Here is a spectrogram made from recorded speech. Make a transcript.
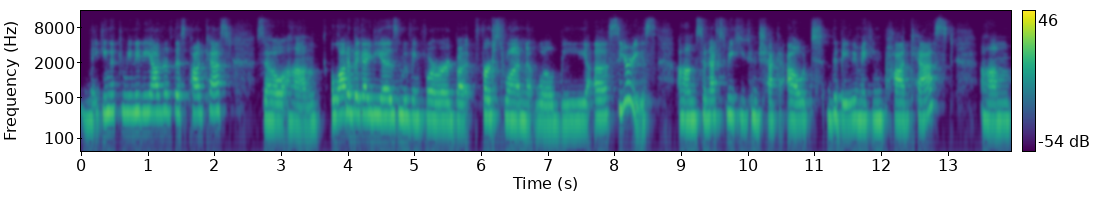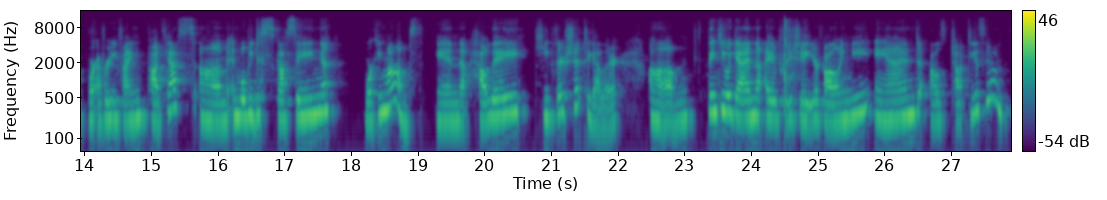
making a community out of this podcast. So, um, a lot of big ideas moving forward, but first one will be a series. Um, so, next week, you can check out the Baby Making podcast um, wherever you find podcasts. Um, and we'll be discussing working moms and how they keep their shit together. Um, thank you again. I appreciate your following me, and I'll talk to you soon.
